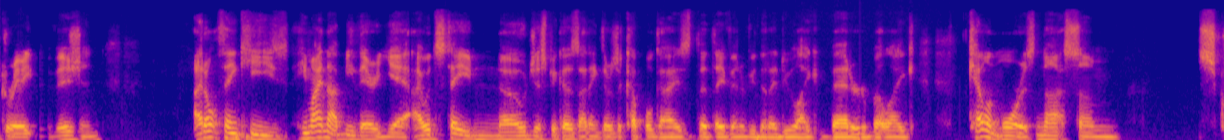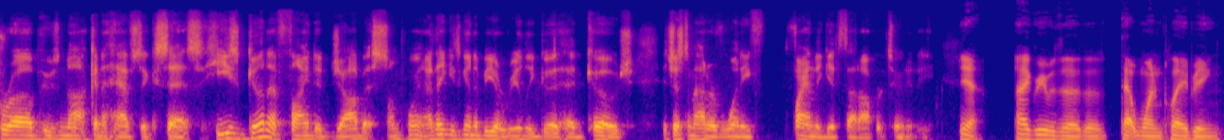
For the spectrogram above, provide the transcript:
great division. I don't think he's he might not be there yet. I would say no, just because I think there's a couple guys that they've interviewed that I do like better. But like Kellen Moore is not some scrub who's not going to have success. He's going to find a job at some point. I think he's going to be a really good head coach. It's just a matter of when he f- finally gets that opportunity. Yeah, I agree with the, the that one play being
